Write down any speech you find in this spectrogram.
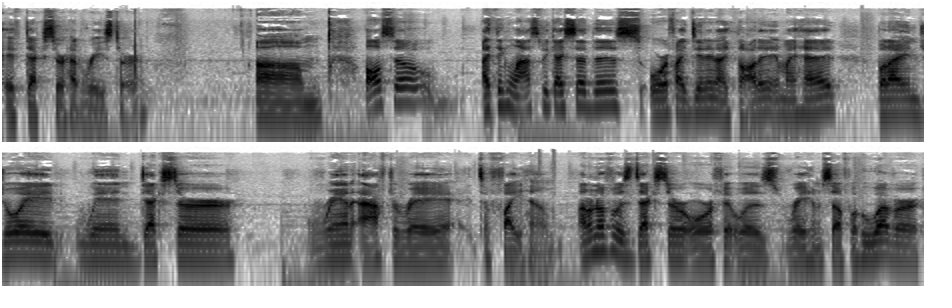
if Dexter had raised her. Um, also, I think last week I said this, or if I didn't, I thought it in my head. But I enjoyed when Dexter ran after Ray to fight him. I don't know if it was Dexter or if it was Ray himself, but whoever,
